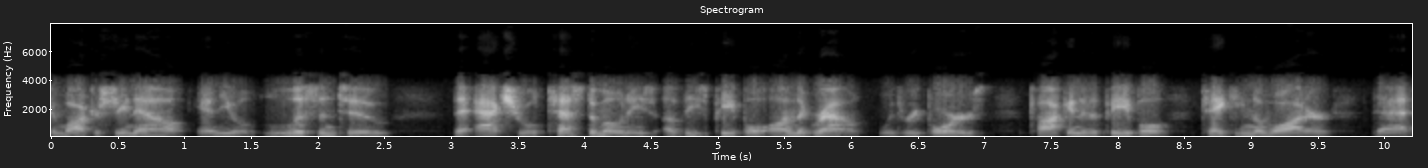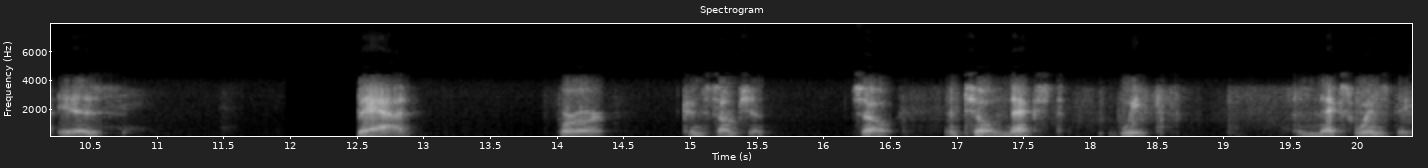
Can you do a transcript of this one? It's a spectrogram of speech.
Democracy Now! and you'll listen to the actual testimonies of these people on the ground with reporters talking to the people taking the water that is bad for consumption. So until next week, and next Wednesday,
